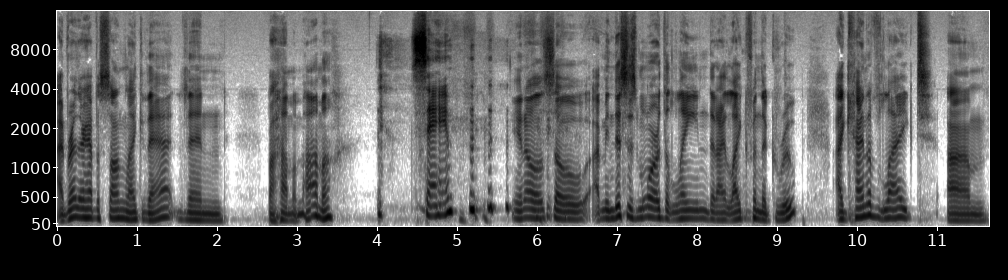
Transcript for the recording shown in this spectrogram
I'd rather have a song like that than Bahama Mama. Same. you know so i mean this is more the lane that i like from the group i kind of liked um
